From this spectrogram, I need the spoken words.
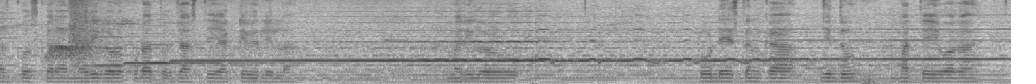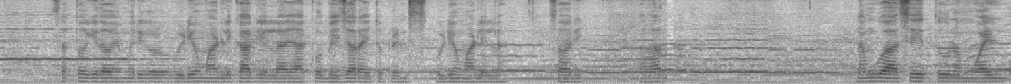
ಅದಕ್ಕೋಸ್ಕರ ಮರಿಗಳು ಕೂಡ ಜಾಸ್ತಿ ಆ್ಯಕ್ಟಿವ್ ಇರಲಿಲ್ಲ. ಟೂ ಡೇಸ್ ತನಕ ಇದ್ದು ಮತ್ತು ಇವಾಗ ಸತ್ತೋಗಿದ್ದಾವೆ ಮರಿಗಳು. ವಿಡಿಯೋ ಮಾಡಲಿಕ್ಕಾಗಲಿಲ್ಲ. ಯಾಕೋ ಬೇಜಾರಾಯಿತು ಫ್ರೆಂಡ್ಸ್ ವಿಡಿಯೋ ಮಾಡಲಿಲ್ಲ. ಸಾರಿ ಅದಾದ ನಮಗೂ ಆಸೆ ಇತ್ತು. ನಮ್ಮ ವೈಲ್ಡ್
